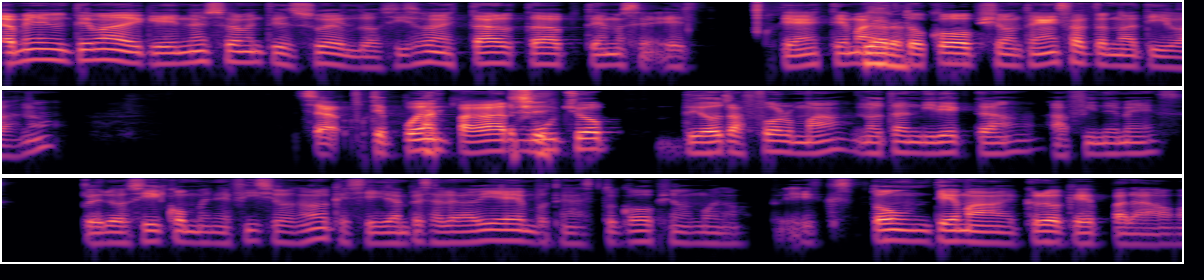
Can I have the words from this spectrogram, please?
también hay un tema de que no es solamente el sueldo. Si son startup, tenés, tenés temas de stock option, tenés alternativas, ¿no? O sea, te pueden pagar mucho de otra forma, no tan directa a fin de mes, pero sí con beneficios, ¿no? Que si la empresa le va bien, vos tenés stock options, bueno, es todo un tema creo que para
